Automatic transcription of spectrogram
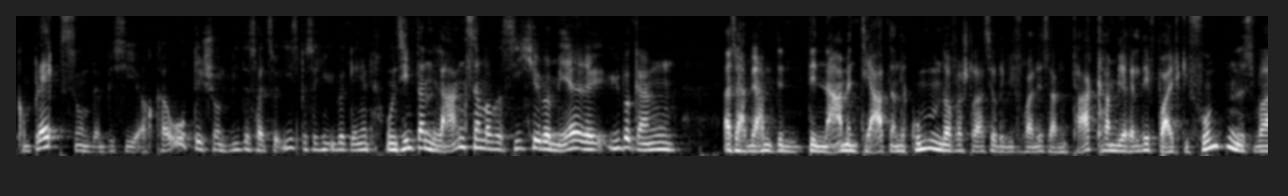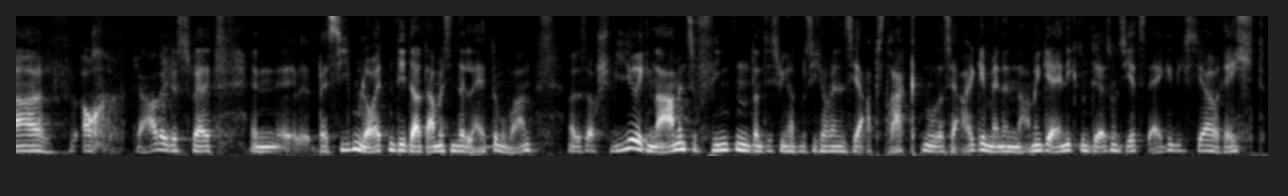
komplex und ein bisschen auch chaotisch und wie das halt so ist bei solchen Übergängen und sind dann langsam aber sicher über mehrere Übergang also wir haben den, den, Namen Theater an der Gumpendorfer Straße oder wie Freunde sagen, Tag haben wir relativ bald gefunden. Es war auch klar, weil das war ein, äh, bei sieben Leuten, die da damals in der Leitung waren, war das auch schwierig, Namen zu finden. Und deswegen hat man sich auf einen sehr abstrakten oder sehr allgemeinen Namen geeinigt und der ist uns jetzt eigentlich sehr recht.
